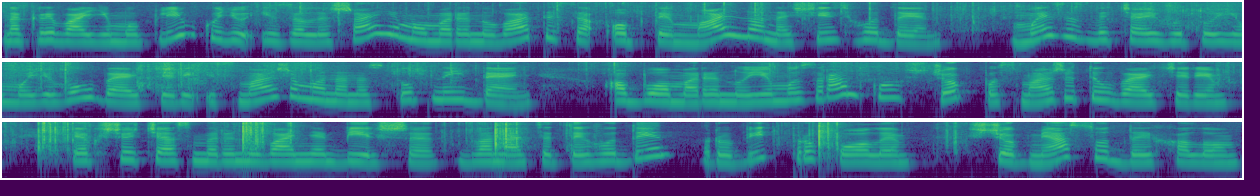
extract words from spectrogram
Накриваємо плівкою і залишаємо маринуватися оптимально на 6 годин. Ми зазвичай готуємо його ввечері і смажимо на наступний день, або маринуємо зранку, щоб посмажити ввечері. Якщо час маринування більше 12 годин, робіть проколи, щоб м'ясо дихало.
